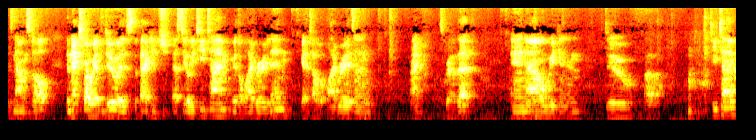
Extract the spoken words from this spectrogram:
is now installed. The next part we have to do is the package STLET time. We have to library it in. We got to tell what library it's in. All right, let's grab that. And now we can do uh, T time.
